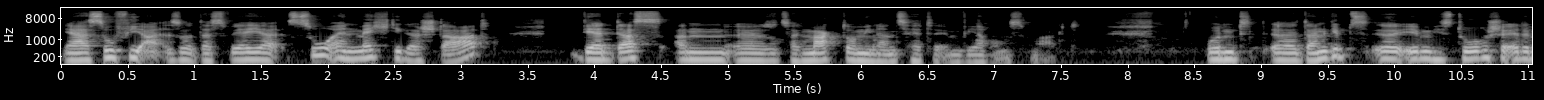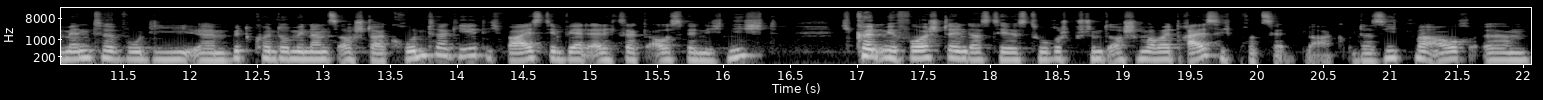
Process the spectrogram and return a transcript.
Ja, so viel, also das wäre ja so ein mächtiger Staat, der das an äh, sozusagen Marktdominanz hätte im Währungsmarkt. Und äh, dann gibt es äh, eben historische Elemente, wo die ähm, Bitcoin-Dominanz auch stark runtergeht. Ich weiß den Wert ehrlich gesagt auswendig nicht. Ich könnte mir vorstellen, dass der historisch bestimmt auch schon mal bei 30 Prozent lag. Und da sieht man auch, ähm,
